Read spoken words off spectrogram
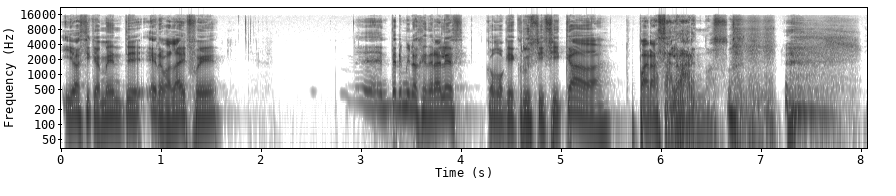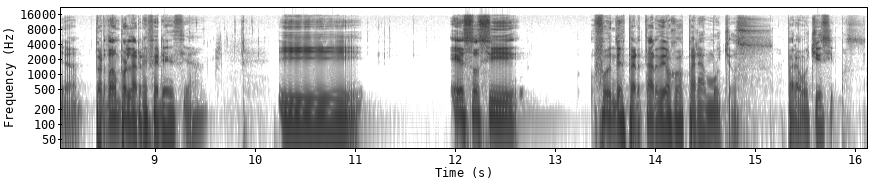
y básicamente Herbalife fue, en términos generales, como que crucificada para salvarnos. Perdón por la referencia. Y eso sí fue un despertar de ojos para muchos, para muchísimos.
